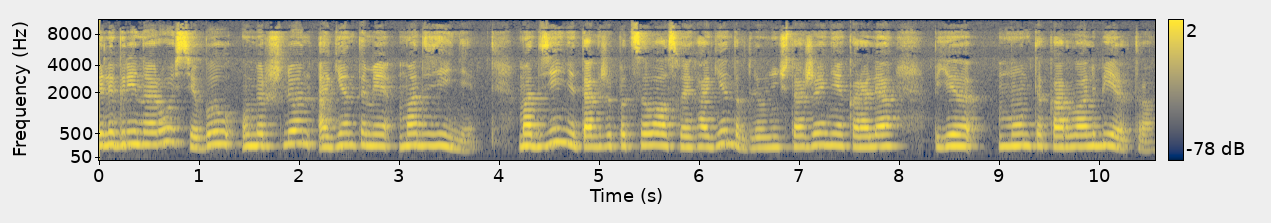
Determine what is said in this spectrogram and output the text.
Пелегрино Росси был умершлен агентами Мадзини. Мадзини также подсылал своих агентов для уничтожения короля Пьемонте Карло Альберто.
